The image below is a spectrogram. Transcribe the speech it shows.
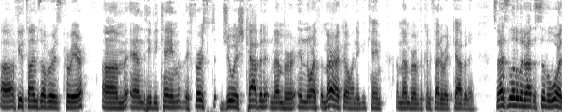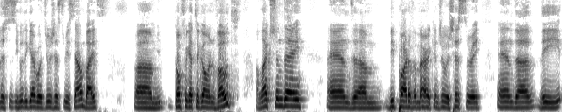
uh, a few times over his career, um, and he became the first Jewish cabinet member in North America when he became a member of the Confederate cabinet. So that's a little bit about the Civil War. This is Yehuda Geberer with Jewish History Soundbites. Um, don't forget to go and vote, election day, and um, be part of American Jewish history. And uh, the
